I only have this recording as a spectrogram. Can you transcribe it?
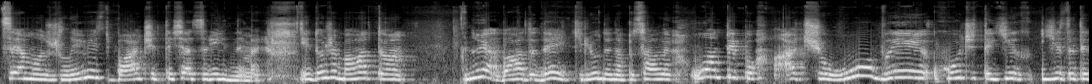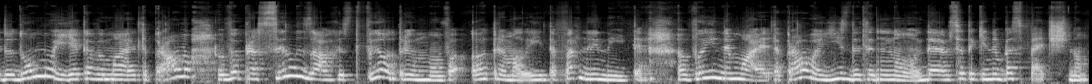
це можливість бачитися з рідними. І дуже багато. Ну, як багато деякі люди написали: о, типу, а чого ви хочете їх їздити додому, і яке ви маєте право? Ви просили захист, ви отримали і тепер не нийте. Ви не маєте права їздити, ну, де все-таки небезпечно.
